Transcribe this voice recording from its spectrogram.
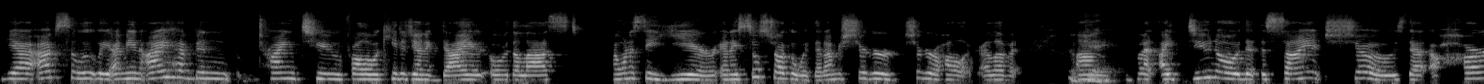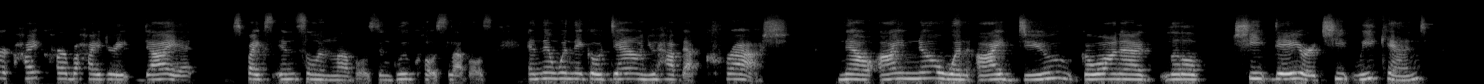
Yeah, absolutely. I mean, I have been trying to follow a ketogenic diet over the last, I want to say year, and I still struggle with it. I'm a sugar sugaraholic. I love it. Um, okay. Um, but I do know that the science shows that a hard, high carbohydrate diet spikes insulin levels and glucose levels. And then when they go down, you have that crash. Now, I know when I do go on a little cheat day or a cheat weekend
